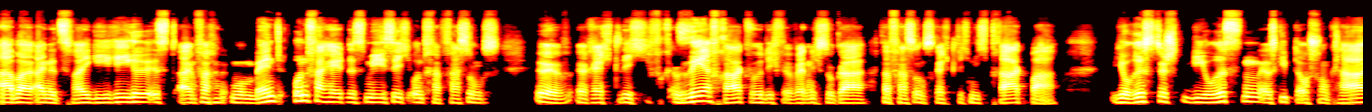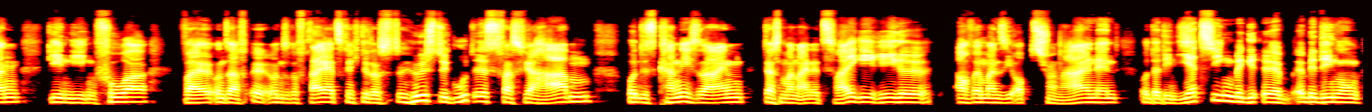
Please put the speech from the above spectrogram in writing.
Aber eine 2G-Regel ist einfach im Moment unverhältnismäßig und verfassungsrechtlich sehr fragwürdig, wenn nicht sogar verfassungsrechtlich nicht tragbar juristisch, die Juristen, es gibt auch schon Klagen, gehen gegen vor, weil unser, äh, unsere Freiheitsrechte das höchste Gut ist, was wir haben. Und es kann nicht sein, dass man eine 2G-Regel, auch wenn man sie optional nennt, unter den jetzigen Be äh, Bedingungen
